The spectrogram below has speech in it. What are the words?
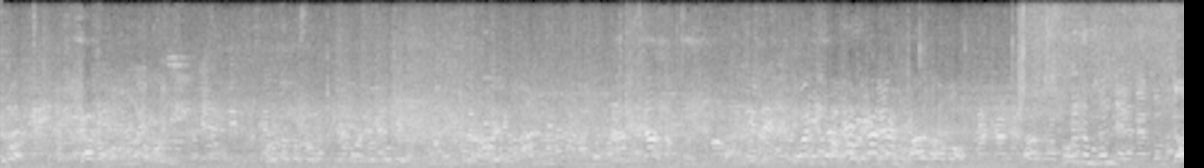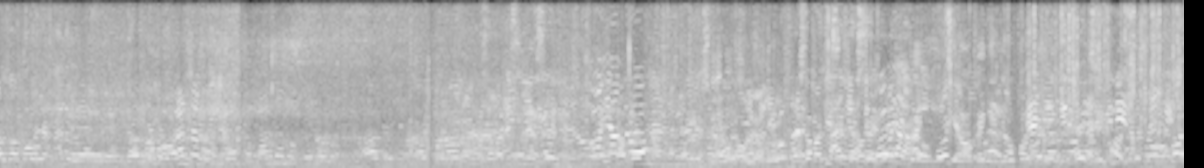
Λοιπόν, κάρτα μου. Πρώτα το στο σκοπείο. Κάρτα Mati saja. Να σταματήσουν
